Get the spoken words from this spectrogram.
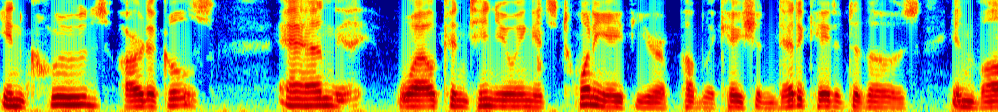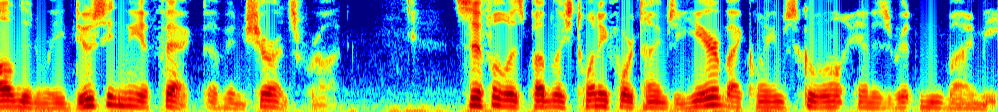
includes articles and while continuing its 28th year of publication dedicated to those involved in reducing the effect of insurance fraud. ZIFL is published 24 times a year by Claim School and is written by me.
